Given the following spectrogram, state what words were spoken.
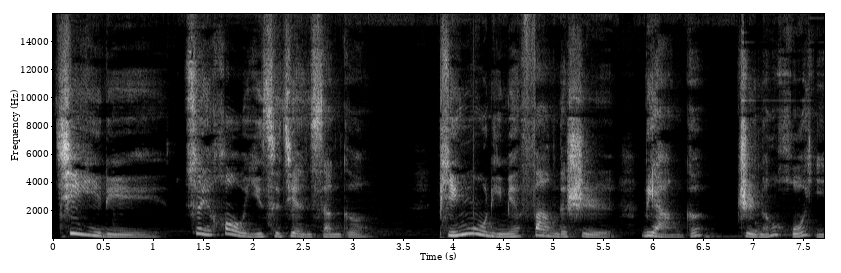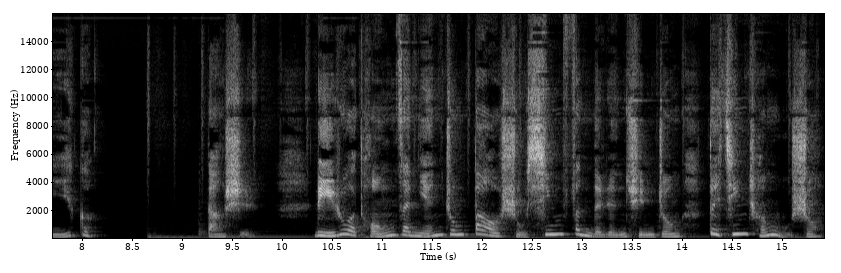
记忆里最后一次见三哥，屏幕里面放的是两个只能活一个。当时，李若彤在年终倒数兴奋的人群中对金城武说：“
